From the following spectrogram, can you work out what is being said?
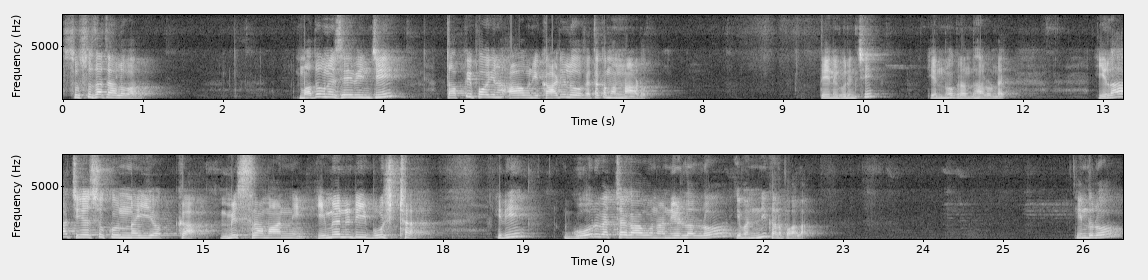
సుశ్రుతాచార్యుల వారు మధువును సేవించి తప్పిపోయిన ఆవుని కాడిలో వెతకమన్నాడు. దీని గురించి ఎన్నో గ్రంథాలు ఉన్నాయి ఇలా చేసుకున్న యొక్క మిశ్రమాన్ని ఇమ్యూనిటీ బూస్టర్ ఇది గోరువెచ్చగా ఉన్న నీళ్ళల్లో ఇవన్నీ కలపాల. ఇందులో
